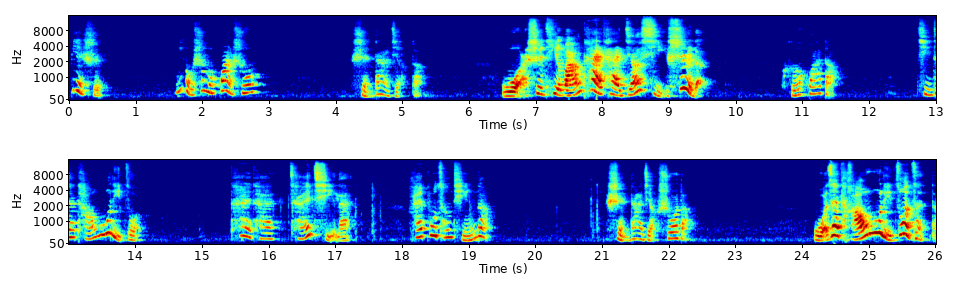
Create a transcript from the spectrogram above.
便是，你有什么话说？”沈大脚道：“我是替王太太讲喜事的。”荷花道。请在堂屋里坐。太太才起来，还不曾停的，沈大脚说道：“我在堂屋里坐怎的？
